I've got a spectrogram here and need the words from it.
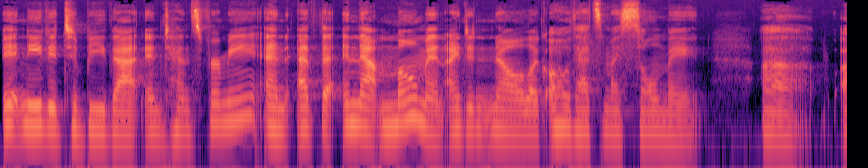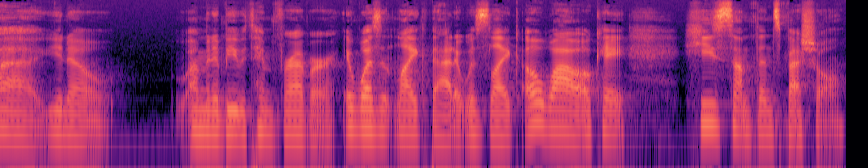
it needed to be that intense for me. And at the in that moment, I didn't know like, oh, that's my soulmate. Uh, uh, you know, I'm gonna be with him forever. It wasn't like that. It was like, oh wow, okay, he's something special.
